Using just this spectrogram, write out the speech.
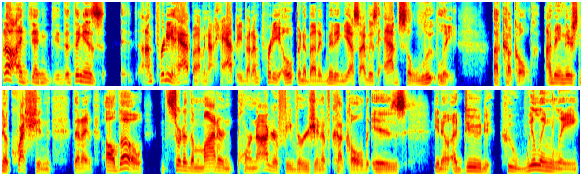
No, and, and the thing is, I'm pretty happy. I mean, not happy, but I'm pretty open about admitting, yes, I was absolutely a cuckold. I mean, there's no question that I, although sort of the modern pornography version of cuckold is, you know, a dude who willingly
